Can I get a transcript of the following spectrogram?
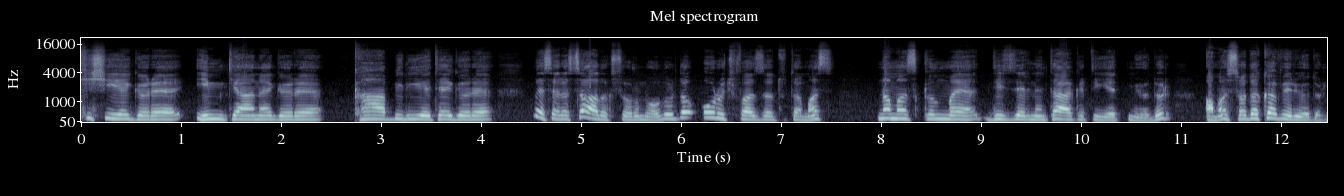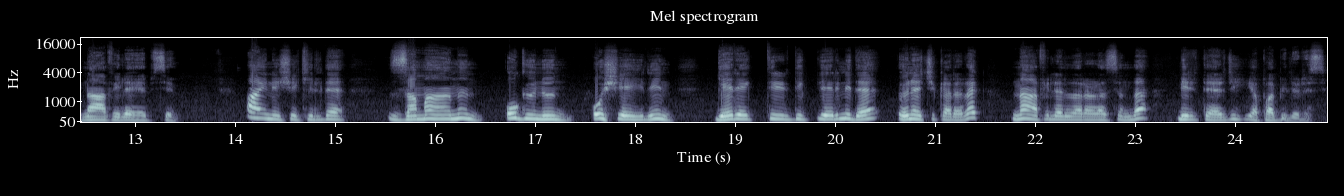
kişiye göre, imkana göre, kabiliyete göre mesela sağlık sorunu olur da oruç fazla tutamaz. Namaz kılmaya dizlerinin takati yetmiyordur ama sadaka veriyordur nafile hepsi. Aynı şekilde zamanın, o günün, o şehrin gerektirdiklerini de öne çıkararak nafileler arasında bir tercih yapabiliriz.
